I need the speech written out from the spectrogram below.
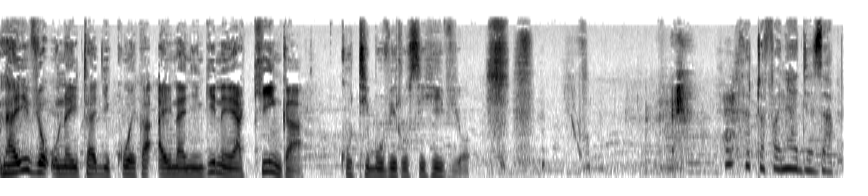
na hivyo unahitaji kuweka aina nyingine ya kinga kutibu virusi hivyo. Sasa tutafanyaje Zapo?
